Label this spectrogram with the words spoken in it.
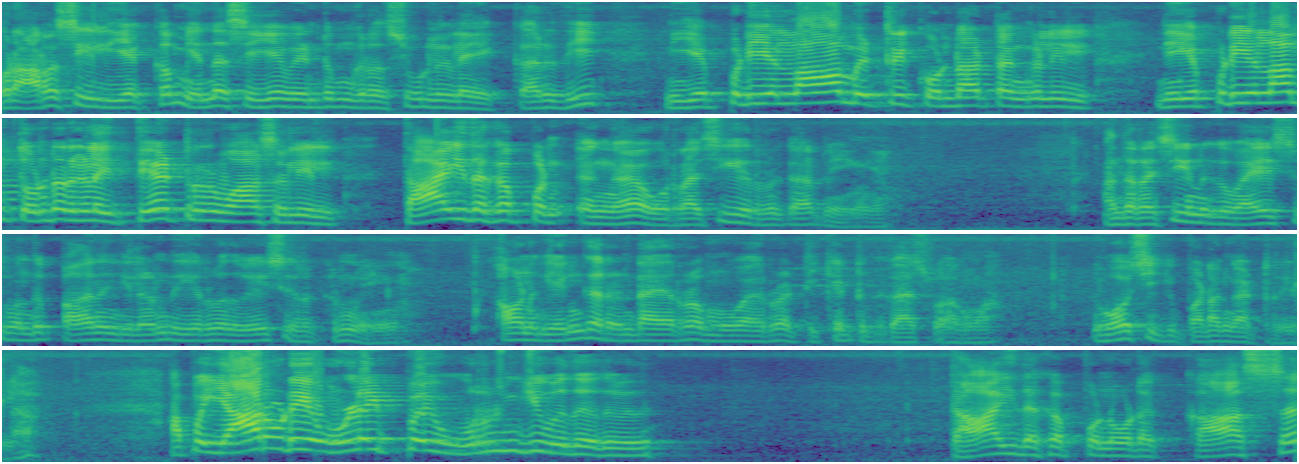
ஒரு அரசியல் இயக்கம் என்ன செய்ய வேண்டும்ங்கிற சூழ்நிலையை கருதி நீ எப்படியெல்லாம் வெற்றி கொண்டாட்டங்களில் நீ எப்படியெல்லாம் தொண்டர்களை தேட்டர் வாசலில் தாய் தகப்பன் எங்க ஒரு ரசிகர் இருக்கார் நீங்கள் அந்த ரசிகனுக்கு வயசு வந்து பதினஞ்சுலேருந்து இருபது வயசு இருக்குன்னு வைங்க அவனுக்கு எங்கே ரெண்டாயிரரூவா மூவாயிரரூவா டிக்கெட்டுக்கு காசு வாங்குவான்? ஓசிக்கு படம் காட்டுறீங்களா? அப்போ யாருடைய உழைப்பை உறிஞ்சுவது அது? தாய் தகப்பனோட காசை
